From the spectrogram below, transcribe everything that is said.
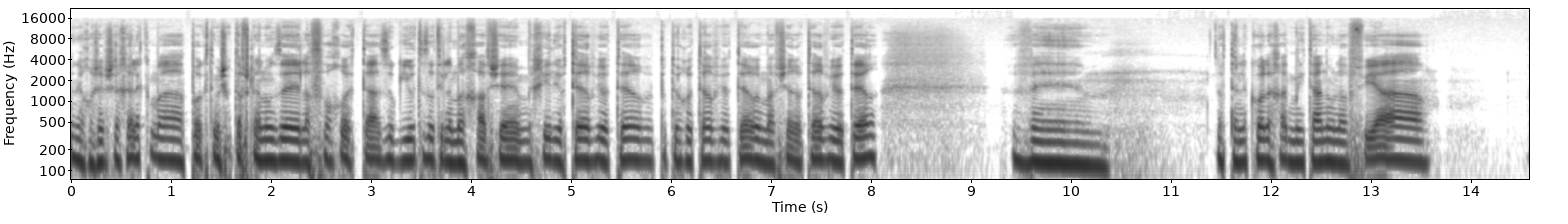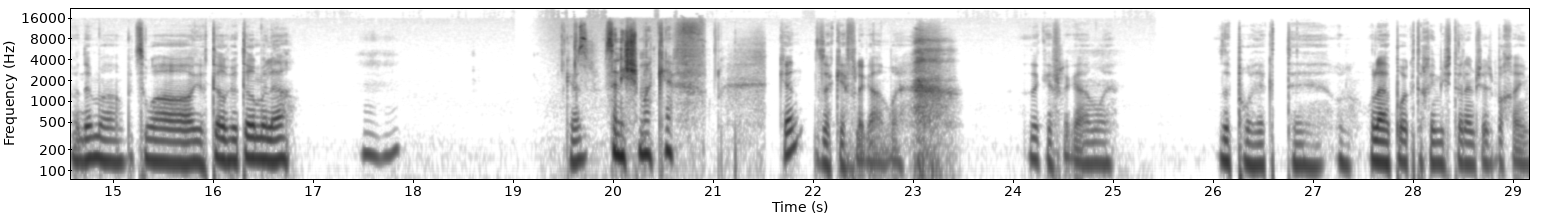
אני חושב שחלק מהפרויקט המשותף שלנו זה להפוך את הזוגיות הזאת למרחב שמכיל יותר ויותר, ופתוח יותר ויותר, ומאפשר יותר ויותר. ו... נותן לכל אחד מאיתנו להופיע, לא יודע מה, בצורה יותר ויותר מלאה. Mm-hmm. כן? זה נשמע כיף. כן, זה כיף לגמרי. זה כיף לגמרי. זה פרויקט, אה, אולי הפרויקט הכי משתלם שיש בחיים.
